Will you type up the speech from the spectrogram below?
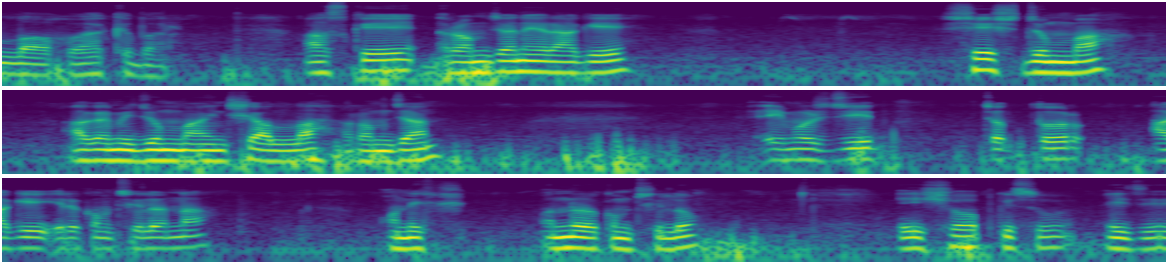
আল্লাহু আকবার। আজকে রমজানের আগে শেষ জুম্মা, আগামী জুম্মা ইনশাআল্লাহ রমজান। এই মসজিদ চত্বর আগে এরকম ছিল না, অনেক অন্যরকম ছিল। এই সব কিছু, এই যে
